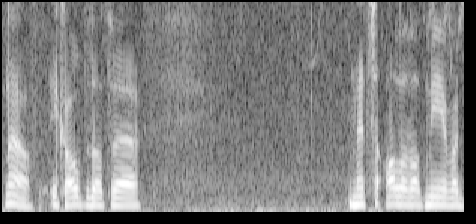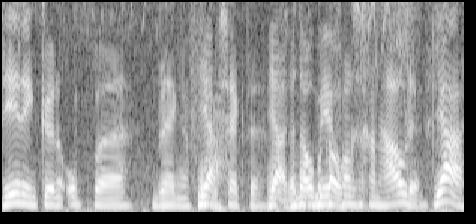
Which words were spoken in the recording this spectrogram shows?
nou, ik hoop dat we met z'n allen wat meer waardering kunnen opbrengen voor Ja, insecten. ja, dat hoop ik meer ook. van ze gaan houden. Ja.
